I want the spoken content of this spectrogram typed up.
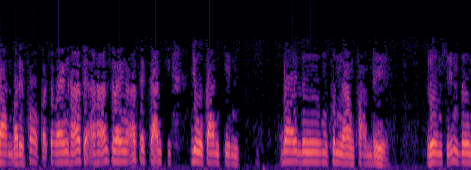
การบริโภคก็แสวงหาแต่อาหารแสวงหาแต่การอยู่การกิน โดยลืมคุณงามความดี ลืมศีลลืม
